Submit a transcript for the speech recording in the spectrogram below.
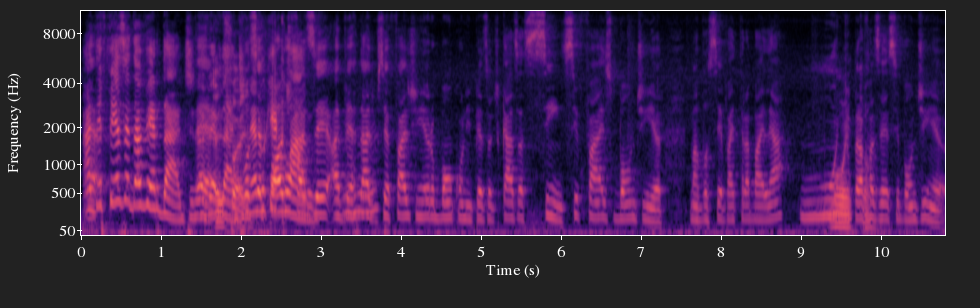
A é. defesa é da verdade, na é, verdade. Né? Você né? pode é claro. fazer a verdade, uhum. você faz dinheiro bom com limpeza de casa? Sim, se faz bom dinheiro. Mas você vai trabalhar muito, muito. para fazer esse bom dinheiro.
